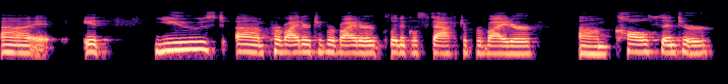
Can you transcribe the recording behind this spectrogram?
Uh, it's used um, provider to provider, clinical staff to provider, um, call center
